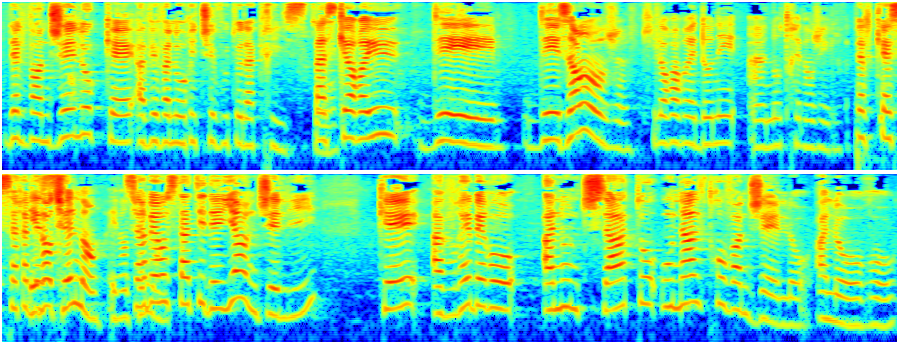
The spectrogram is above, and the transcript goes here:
del Vangelo che avevano ricevuto da Cristo. Parce qu'il y aurait eu des, des anges qui leur auraient donné un autre évangile. Perché sarebbe, Éventuellement, sarebbero éventuellement. stati degli angeli che avrebbero annunciato un altro Vangelo a loro.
